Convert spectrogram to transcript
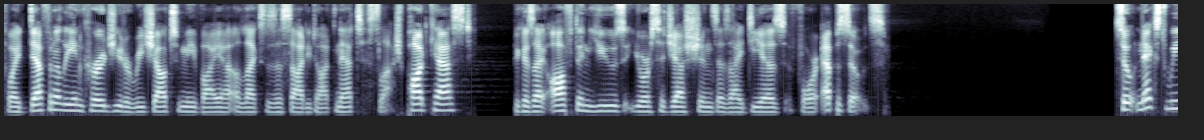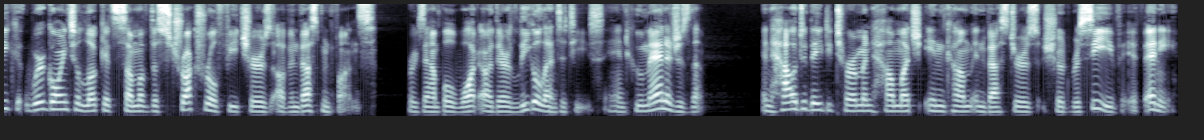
So I definitely encourage you to reach out to me via alexisassadi.net slash podcast because I often use your suggestions as ideas for episodes. So, next week, we're going to look at some of the structural features of investment funds. For example, what are their legal entities and who manages them? And how do they determine how much income investors should receive, if any?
